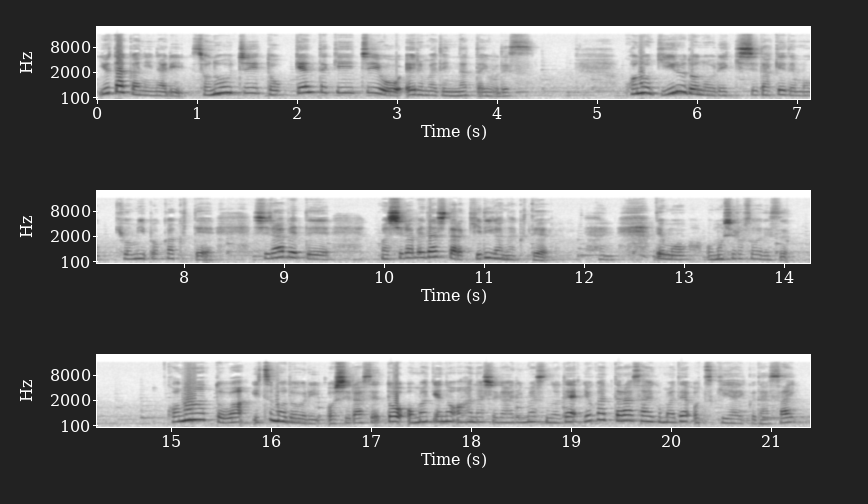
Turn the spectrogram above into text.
豊かになりそのうち特権的地位を得るまでになったようです。このギルドの歴史だけでも興味深くて調べて、まあ、調べ出したらキリがなくてでも面白そうです。この後はいつも通りお知らせとおまけのお話がありますのでよかったら最後までお付き合いください。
